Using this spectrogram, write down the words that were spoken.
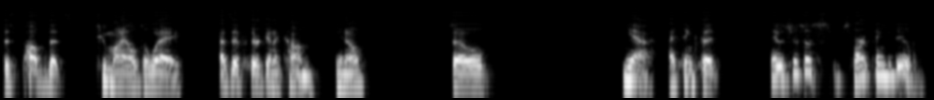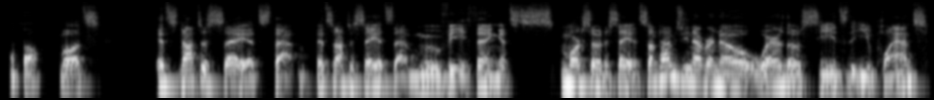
this pub that's two miles away," as if they're going to come, you know. So, yeah, I think that it was just a smart thing to do. That's all. Well, it's it's not to say it's that it's not to say it's that movie thing. It's more so to say it's sometimes you never know where those seeds that you plant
